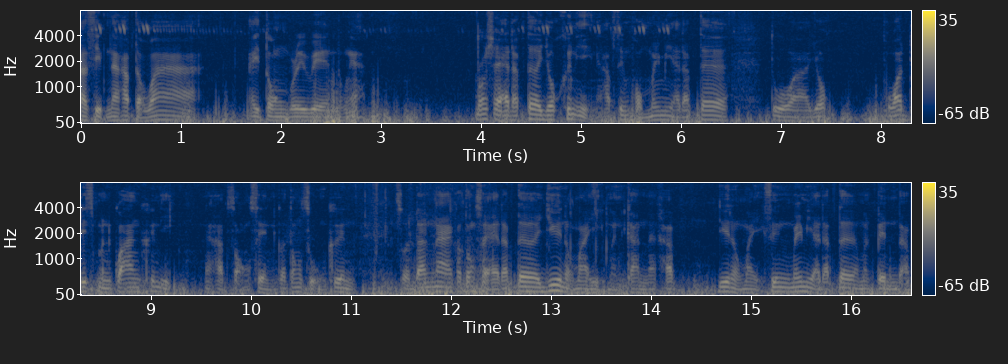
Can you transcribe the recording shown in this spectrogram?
180 นะครับ แต่ว่าไอ้ตรงบริเวณตรงเนี้ยต้องใช้อะแดปเตอร์ยกขึ้นอีกนะครับ ซึ่งผมไม่มีอะแดปเตอร์ตัวยก เพราะว่าดิสมันกว้างขึ้นอีก นะครับ2เซนก็ต้องสูงขึ้น ส่วนด้านหน้าก็ต้องใส่อะแดปเตอร์ยื่นออกมาอีกเหมือนกันนะครับ ยื่นออกมาอีกซึ่งไม่มีอะแดปเตอร์มันเป็นแบบ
